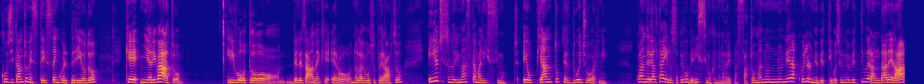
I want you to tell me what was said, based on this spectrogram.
così tanto me stessa in quel periodo che mi è arrivato il voto dell'esame che ero, non l'avevo superato e io ci sono rimasta malissimo cioè, e ho pianto per due giorni quando in realtà io lo sapevo benissimo che non l'avrei passato, ma non, non, era quello il mio obiettivo, cioè il mio obiettivo era andare là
